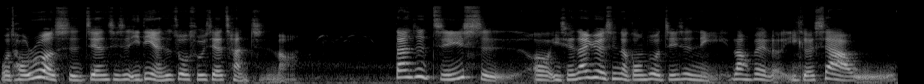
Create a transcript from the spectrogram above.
我投入的时间，其实一定也是做出一些产值嘛。但是即使呃以前在月薪的工作，即使你浪费了一个下午。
